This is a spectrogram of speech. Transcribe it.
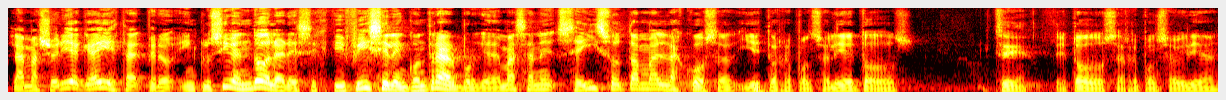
la mayoría que hay está, pero inclusive en dólares es difícil encontrar, porque además han- se hizo tan mal las cosas, y esto es responsabilidad de todos, Sí. de todos es responsabilidad,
